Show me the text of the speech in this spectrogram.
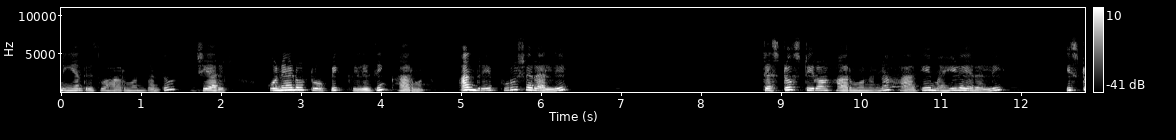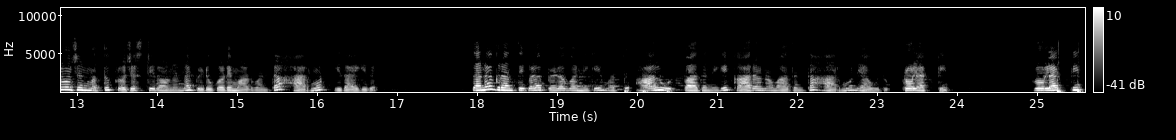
ನಿಯಂತ್ರಿಸುವ ಹಾರ್ಮೋನ್ ಬಂದು ಜಿಆರ್ಎಚ್ ಕೊನೆಡೋಟ್ರೋಪಿಕ್ ರಿಲೀಸಿಂಗ್ ಹಾರ್ಮೋನ್ ಅಂದ್ರೆ ಪುರುಷರಲ್ಲಿ ಟೆಸ್ಟೋಸ್ಟಿರಾನ್ ಹಾರ್ಮೋನ್ ಅನ್ನ ಹಾಗೆ ಮಹಿಳೆಯರಲ್ಲಿ ಇಸ್ಟ್ರೋಜನ್ ಮತ್ತು ಪ್ರೊಜೆಸ್ಟಿರಾನ್ ಅನ್ನ ಬಿಡುಗಡೆ ಮಾಡುವಂತ ಹಾರ್ಮೋನ್ ಇದಾಗಿದೆ. ಸ್ತನ ಗ್ರಂಥಿಗಳ ಬೆಳವಣಿಗೆ ಮತ್ತು ಹಾಲು ಉತ್ಪಾದನೆಗೆ ಕಾರಣವಾದಂತ ಹಾರ್ಮೋನ್ ಯಾವುದು? ಪ್ರೊಲ್ಯಾಕ್ಟಿನ್ ಪ್ರೊಲ್ಯಾಕ್ಟಿನ್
